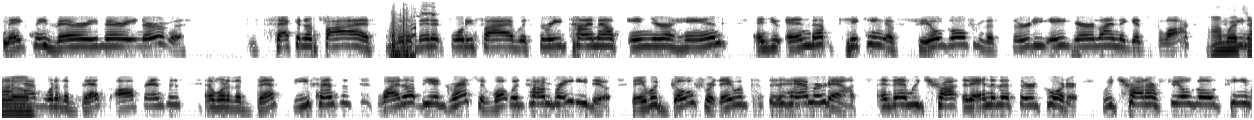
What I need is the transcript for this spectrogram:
makes me very, very nervous. Second and five with a minute 45 with three timeouts in your hand, and you end up kicking a field goal from the 38 yard line that gets blocked. I'm Do with we you, not Will. have one of the best offenses and one of the best defenses? Why not be aggressive? What would Tom Brady do? They would go for it. They would put the hammer down. And then we trot at the end of the third quarter. We trot our field goal team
